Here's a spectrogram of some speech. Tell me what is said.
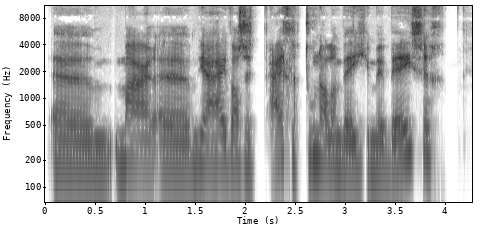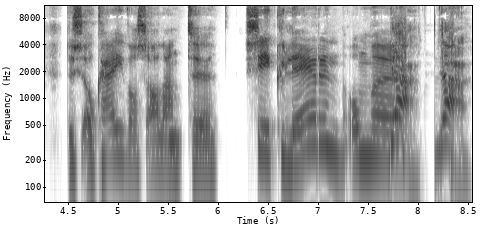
Ehm, maar ehm, ja, hij was het eigenlijk toen al een beetje mee bezig. Dus ook hij was al aan het circulairen om. ja, ja.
